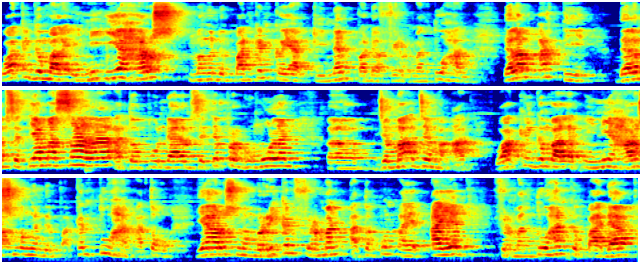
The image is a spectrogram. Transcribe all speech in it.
wakil gembala ini ia harus mengedepankan keyakinan pada firman Tuhan. Dalam arti dalam setiap masalah ataupun dalam setiap pergumulan uh, jemaat-jemaat, wakil gembala ini harus mengedepankan Tuhan atau dia harus memberikan firman ataupun ayat-ayat firman Tuhan kepada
